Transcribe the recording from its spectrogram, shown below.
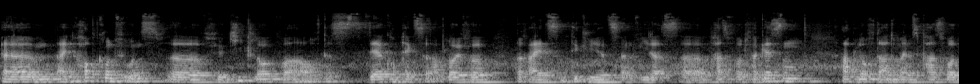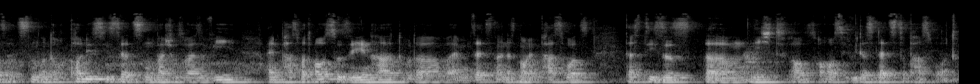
Ähm, ein Hauptgrund für uns, äh, für Keycloak, war auch, dass sehr komplexe Abläufe bereits integriert sind, wie das äh, Passwort vergessen, Ablaufdatum eines Passworts setzen und auch Policies setzen, beispielsweise wie ein Passwort auszusehen hat oder beim Setzen eines neuen Passworts, dass dieses ähm, nicht so aussieht wie das letzte Passwort.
